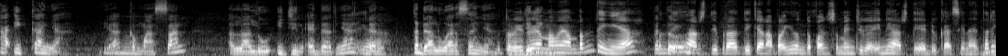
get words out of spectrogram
KIK-nya ya, mm-hmm. kemasan lalu izin edarnya yeah. dan kedaluarsanya. Betul, itu Jadi, memang yang penting ya. Betul. Penting harus diperhatikan apalagi untuk konsumen juga ini harus diedukasi. Nah, hmm. tadi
